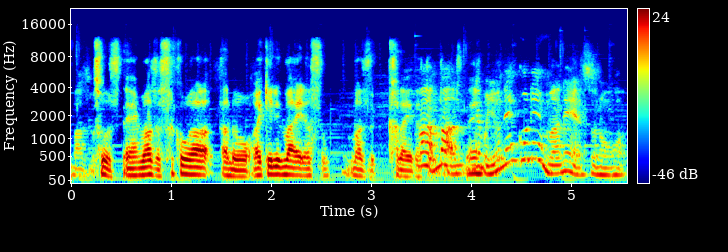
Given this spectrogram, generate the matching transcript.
まずは。そうですね。まずそこが、あの、開ける前のそ、まず課題だとまあまあ、思いますね。でも4年、5年はね、その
